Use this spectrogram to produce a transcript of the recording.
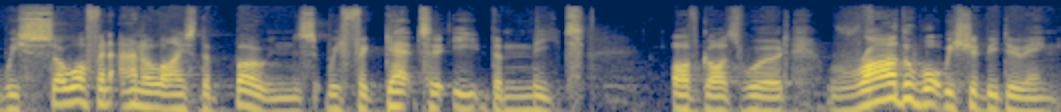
we so often analyze the bones, we forget to eat the meat of God's word. Rather, what we should be doing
